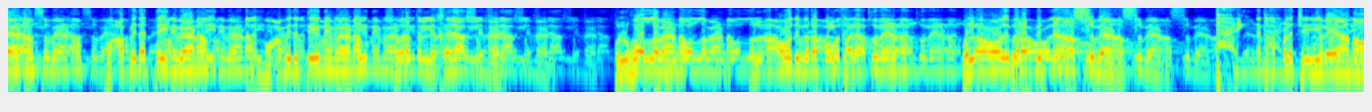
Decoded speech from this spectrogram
വേണം. മുഅബിദത്തൈന് വേണം. മുഅബിദത്തൈന് വേണം. സൂറത്തുൽ ഇഖ്ലാസ് വേണം. ഖുൽ ഹുവല്ല വേണം. ഖുൽ അഊദു ബിറബ്ബിൽ ഫലഖ് വേണം. ഖുൽ അഊദു ബിറബ്ബിൻ നാസ് വേണം. ഇങ്ങനെ നമ്മൾ ചെയ്യുകയാണോ?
